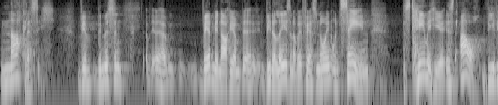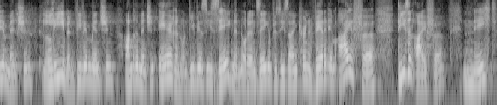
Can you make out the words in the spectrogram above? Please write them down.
nachlässig. Wir, wir müssen, äh, werden wir nachher äh, wieder lesen, aber Vers 9 und 10 das Thema hier ist auch, wie wir Menschen lieben, wie wir Menschen, andere Menschen ehren und wie wir sie segnen oder ein Segen für sie sein können. Werdet im Eifer, diesen Eifer, nicht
